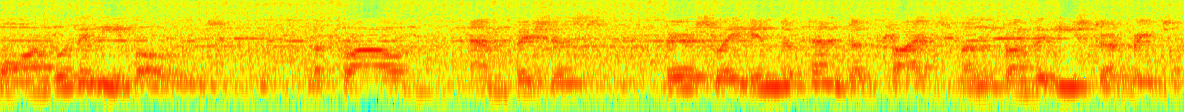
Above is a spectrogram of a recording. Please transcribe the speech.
Last were the Igbos, the proud, ambitious, fiercely independent tribesmen from the eastern region.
